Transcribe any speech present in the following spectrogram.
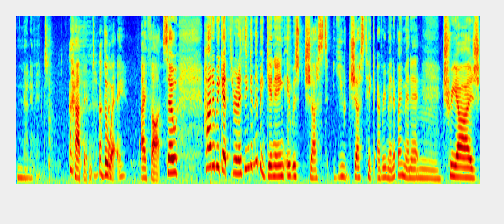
None of it happened the way I thought. So, how did we get through it? I think in the beginning, it was just you just take every minute by minute, triage.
